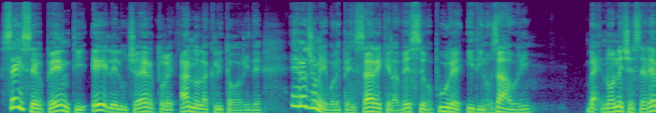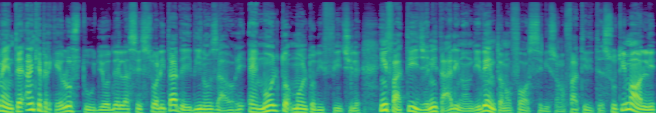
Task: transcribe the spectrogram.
Se i serpenti e le lucertole hanno la clitoride, è ragionevole pensare che l'avessero pure i dinosauri? Beh, non necessariamente, anche perché lo studio della sessualità dei dinosauri è molto molto difficile. Infatti i genitali non diventano fossili, sono fatti di tessuti molli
